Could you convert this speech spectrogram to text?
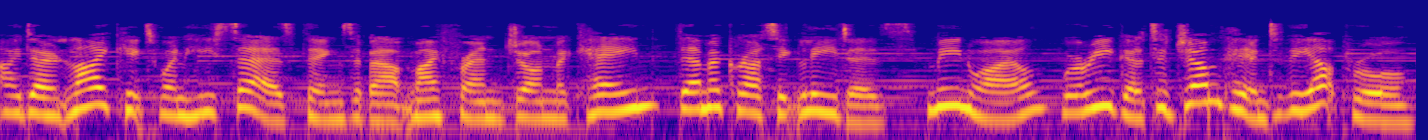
I don't like it when he says things about my friend John McCain. Democratic leaders, meanwhile, were eager to jump into the uproar.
